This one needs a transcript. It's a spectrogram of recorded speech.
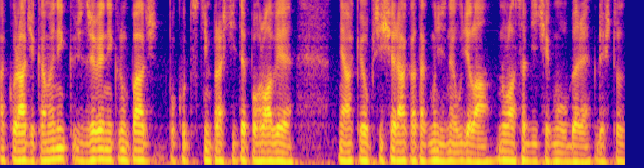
Akorát, že kamenný, že dřevěný krumpáč, pokud s tím praštíte po hlavě nějakého příšeráka, tak mu nic neudělá. Nula srdíček mu ubere, kdežto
